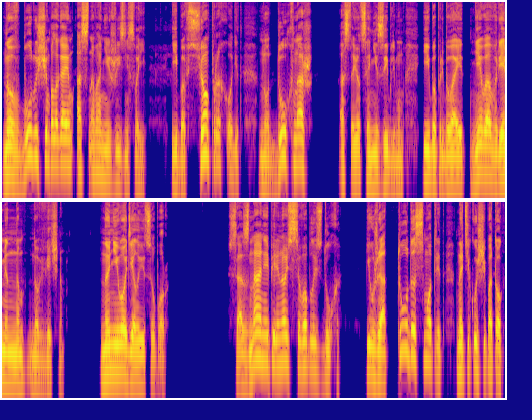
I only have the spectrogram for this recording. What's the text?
но в будущем полагаем основание жизни своей. Ибо все проходит, но дух наш остается незыблемым, ибо пребывает не во временном, но в вечном. На него делается упор. Сознание переносится в область духа и уже оттуда смотрит на текущий поток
